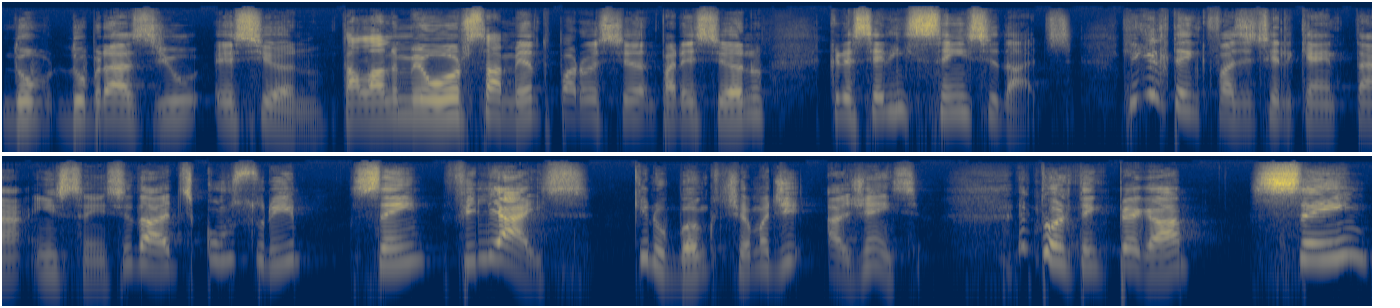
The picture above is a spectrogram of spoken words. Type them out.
do, do Brasil esse ano. Tá lá no meu orçamento para esse, para esse ano crescer em 100 cidades. O que, que ele tem que fazer se ele quer entrar em 100 cidades? Construir 100 filiais, que no banco chama de agência. Então ele tem que pegar 100 uh, uh,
